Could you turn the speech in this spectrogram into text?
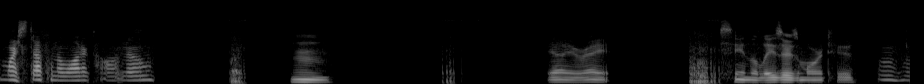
More stuff in the water column, no? Hmm. Yeah, you're right. Seeing the lasers more too. Mm-hmm.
